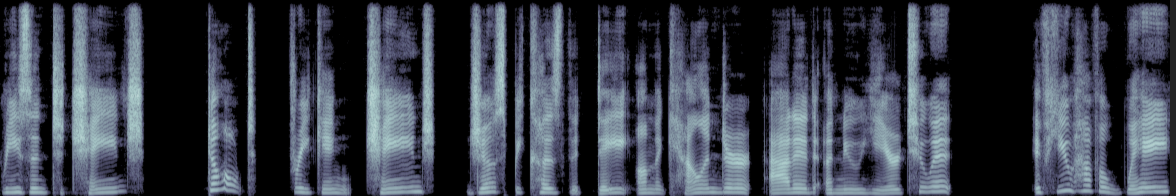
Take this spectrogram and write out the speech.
reason to change, don't freaking change just because the date on the calendar added a new year to it. If you have a way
